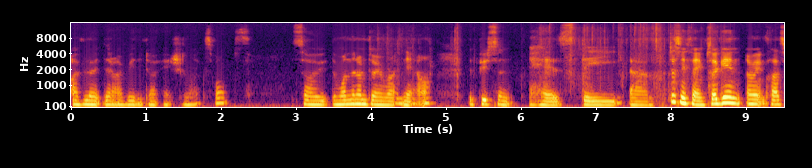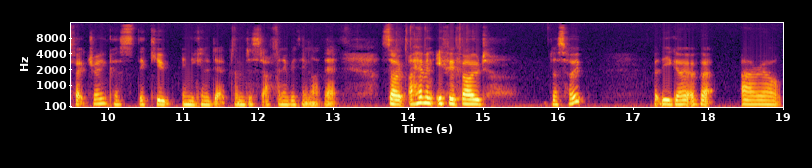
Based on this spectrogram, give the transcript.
I've learnt that I really don't actually like swamps. So the one that I'm doing right now, the person has the um, Disney theme. So again, I went Clouds Factory because they're cute and you can adapt them to stuff and everything like that. So I haven't FFO'd this hoop, but there you go. I've got Ariel,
